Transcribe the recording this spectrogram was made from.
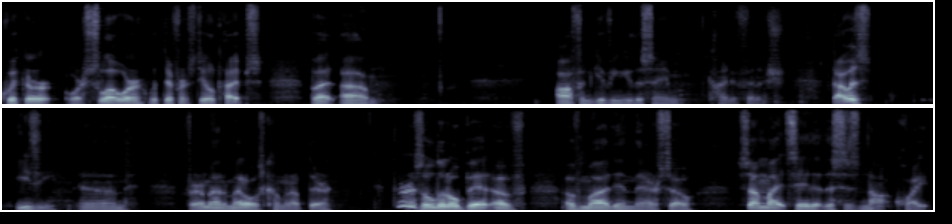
quicker or slower with different steel types, but um, often giving you the same kind of finish. That was easy and a fair amount of metal is coming up there. There is a little bit of, of mud in there, so some might say that this is not quite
